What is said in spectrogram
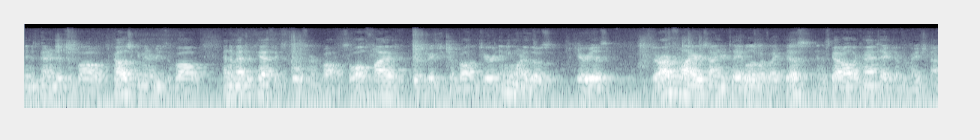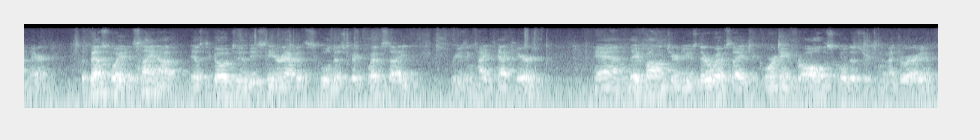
Independent is involved, College Community is involved, and the Metro Catholic schools are involved. So all five districts, you can volunteer in any one of those areas. There are flyers on your table that look like this, and it's got all the contact information on there. The best way to sign up is to go to the Cedar Rapids School District website. We're using high tech here. And they volunteered to use their website to coordinate for all the school districts in the metro area.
